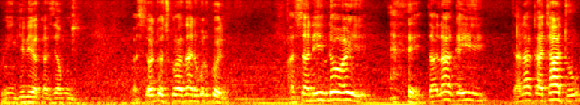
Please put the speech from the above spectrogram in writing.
kuingilia kazi ya Mungu. Basi watu wachukua hadhari kweli kweli. Sasa ni ndoa hii talaka hii talaka tatu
